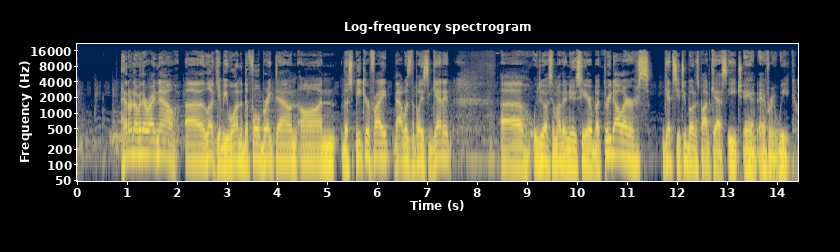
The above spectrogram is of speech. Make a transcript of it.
Head on over there right now. Uh, look, if you wanted the full breakdown on the speaker fight, that was the place to get it. Uh, we do have some other news here, but $3 gets you two bonus podcasts each and every week.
